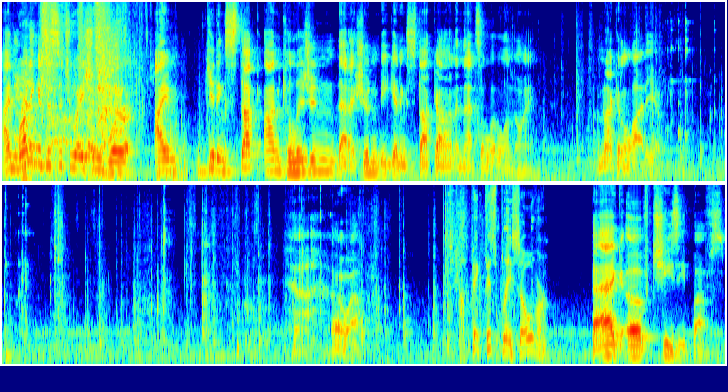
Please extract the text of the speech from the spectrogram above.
I'm running into situations where I'm getting stuck on collision that I shouldn't be getting stuck on, and that's a little annoying. I'm not going to lie to you. Huh. Ah, oh well. I'll pick this place over. Bag of cheesy puffs.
